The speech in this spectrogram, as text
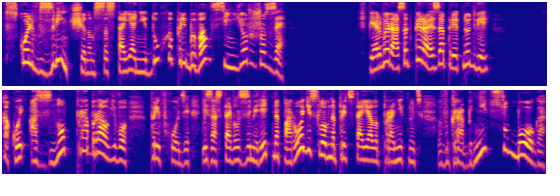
в сколь взвинченном состоянии духа пребывал сеньор Жозе, в первый раз отпирая запретную дверь, какой озноб пробрал его при входе и заставил замереть на пороге, словно предстояло проникнуть в гробницу Бога,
